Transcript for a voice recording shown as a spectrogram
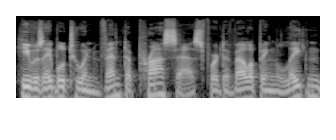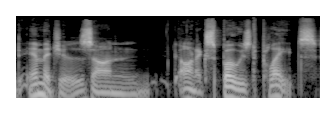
he was able to invent a process for developing latent images on, on exposed plates.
